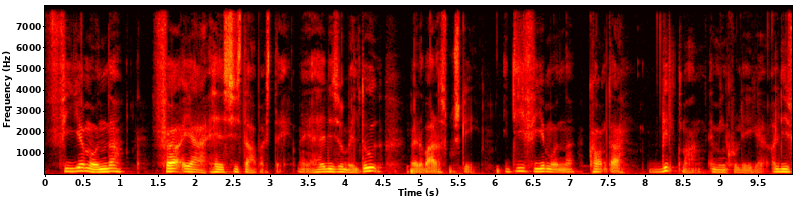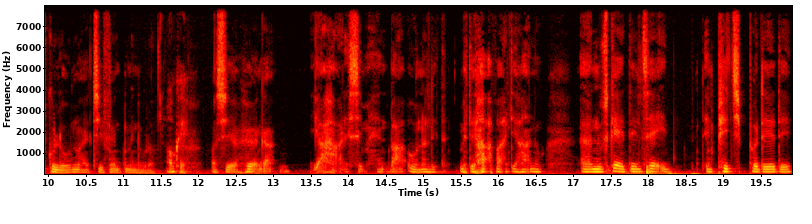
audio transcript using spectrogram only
fire måneder, før jeg havde sidste arbejdsdag. Men jeg havde ligesom meldt ud, hvad der var, der skulle ske. I de fire måneder kom der vildt mange af mine kollegaer, og lige skulle låne mig 10-15 minutter. Okay. Og siger, hør engang, jeg har det simpelthen bare underligt med det arbejde, jeg har nu. Uh, nu skal jeg deltage i en pitch på det og det,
